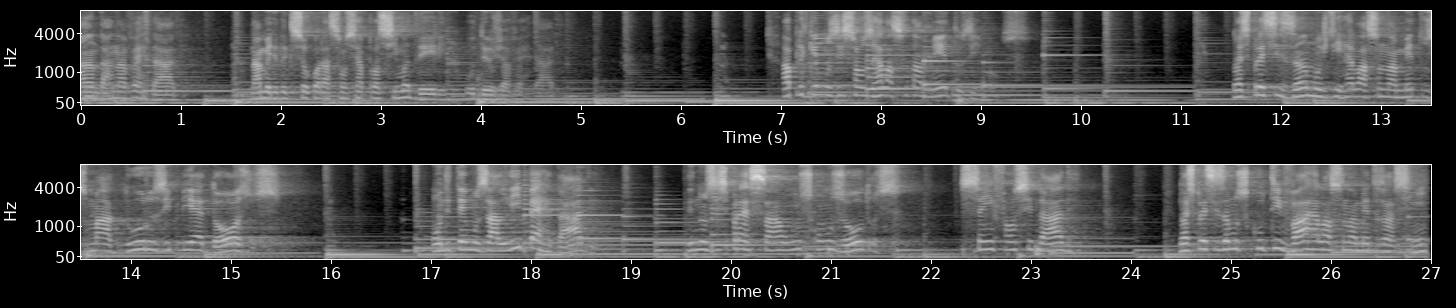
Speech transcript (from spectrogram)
a andar na verdade, na medida que seu coração se aproxima dele, o Deus da verdade. Apliquemos isso aos relacionamentos, irmãos. Nós precisamos de relacionamentos maduros e piedosos, onde temos a liberdade de nos expressar uns com os outros, sem falsidade. Nós precisamos cultivar relacionamentos assim.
